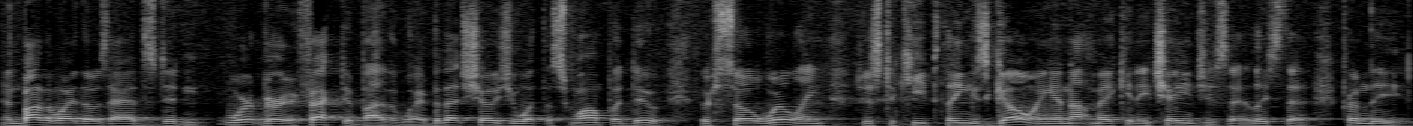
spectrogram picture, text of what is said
and by the way, those ads didn't weren't very effective, by the way. But that shows you what the swamp would do. They're so willing just to keep things going and not make any changes, at least the, from the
